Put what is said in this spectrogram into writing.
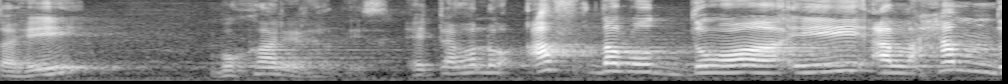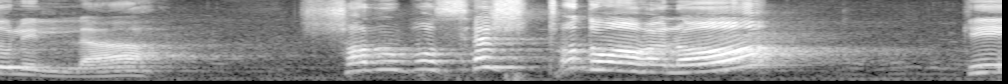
সহি বুখারের হাদিস। এটা হলো আফদল ই আলহামদুলিল্লাহ। সর্বশ্রেষ্ঠ দোয়া হলো কি?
